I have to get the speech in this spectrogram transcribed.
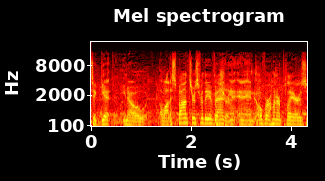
to get you know a lot of sponsors for the event sure. and, and, over 100 players.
